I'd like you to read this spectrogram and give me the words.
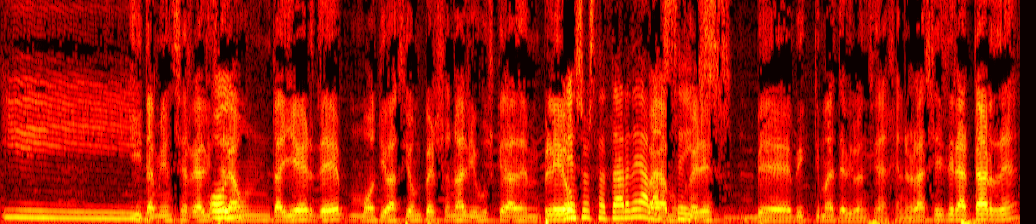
Y, y también se realizará un taller de motivación personal y búsqueda de empleo. Eso esta tarde a para las mujeres víctimas de violencia de género. A las 6 de la tarde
